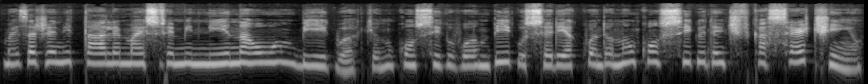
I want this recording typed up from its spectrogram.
mas a genitália é mais feminina ou ambígua, que eu não consigo. O ambíguo seria quando eu não consigo identificar certinho.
